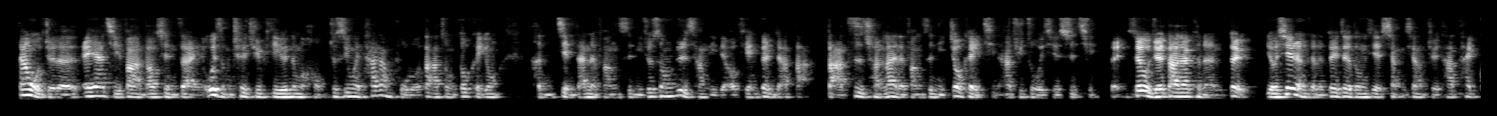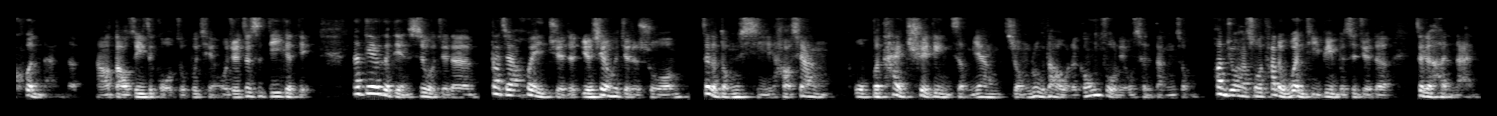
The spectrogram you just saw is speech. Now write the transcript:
但我觉得 AI 其实发展到现在，为什么 ChatGPT 会那么红，就是因为它让普罗大众都可以用很简单的方式，你就是用日常你聊天跟人家打打字传赖的方式，你就可以请他去做一些事情。对，所以我觉得大家可能对有些人可能对这个东西的想象，觉得它太困难了，然后导致一直裹足不前。我觉得这是第一个点。那第二个点是，我觉得大家会觉得有些人会觉得说，这个东西好像我不太确定怎么样融入到我的工作流程当中。换句话说，他的问题并不是觉得这个很难。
